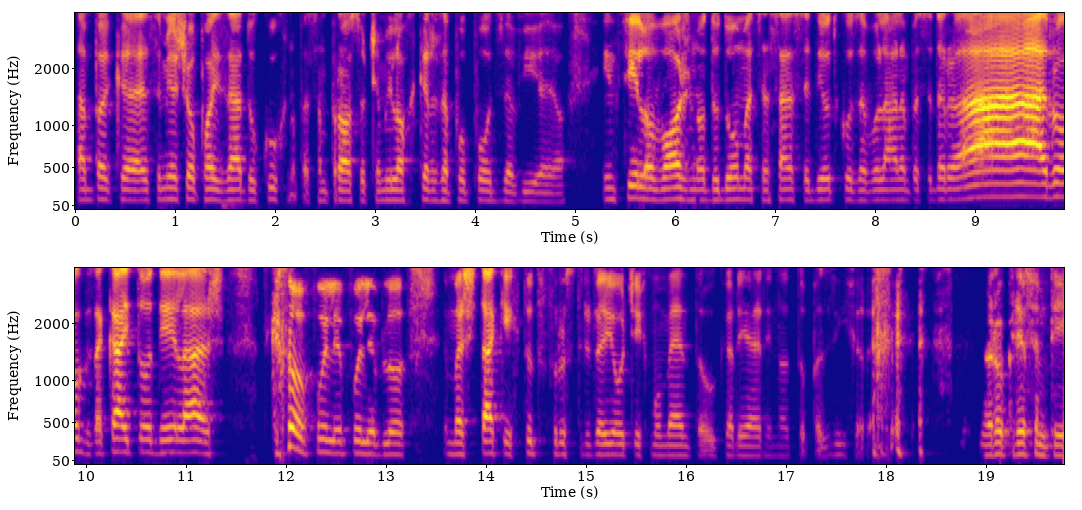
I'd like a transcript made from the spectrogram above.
ampak eh, sem jaz šel pa iz zadnjo kuhno, pa sem prosil, če mi lahko kar za popot zavijajo. In celo vožnjo do doma sem sam sedel tako za volanom, pa se da, ah, rok, zakaj to delaš? Tako fulje, fulje bilo. Imaš takih tudi frustrirajočih momentov v karieri, no to pa zihar. Rok, res sem ti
